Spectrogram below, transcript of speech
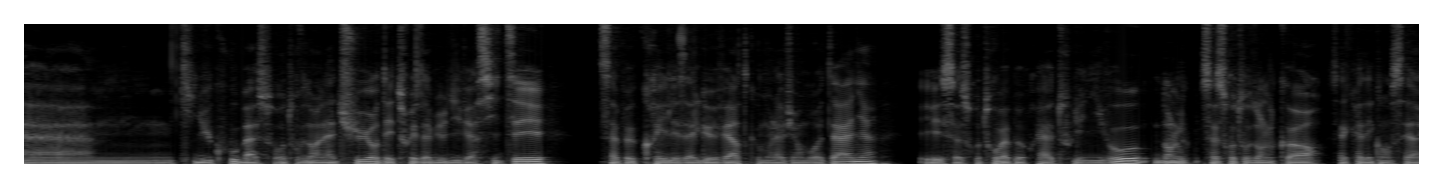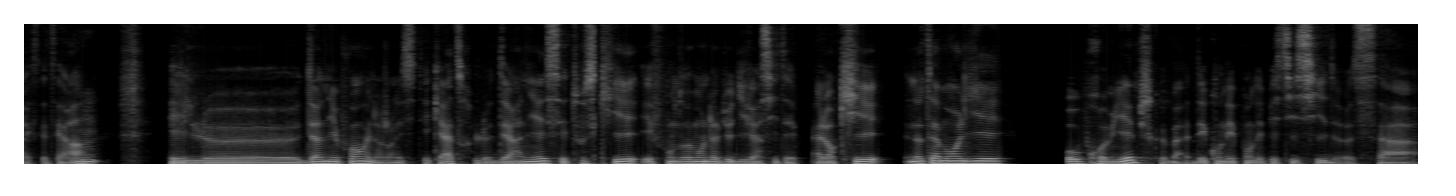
euh, qui du coup bah, se retrouvent dans la nature, détruisent la biodiversité. Ça peut créer les algues vertes comme on l'a vu en Bretagne. Et ça se retrouve à peu près à tous les niveaux. Dans le, ça se retrouve dans le corps, ça crée des cancers, etc. Et le dernier point, oui, là j'en ai cité quatre, le dernier, c'est tout ce qui est effondrement de la biodiversité. Alors qui est notamment lié au premier, puisque bah, dès qu'on dépend des pesticides, ça,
